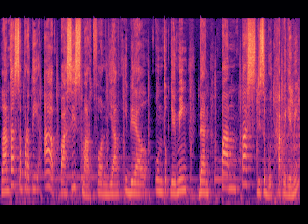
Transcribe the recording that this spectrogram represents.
Lantas seperti apa sih smartphone yang ideal untuk gaming dan pantas disebut HP gaming?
